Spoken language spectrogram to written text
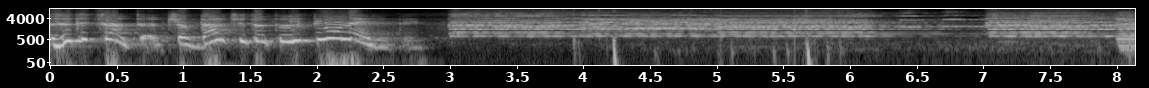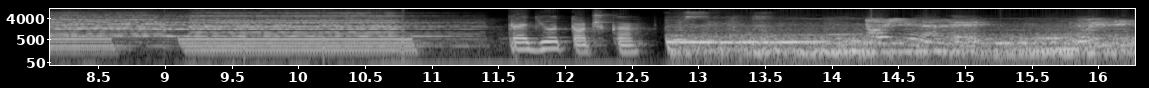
За децата, чавдарчетата пионерите. Радиоточка. Prochain arrêt, musée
